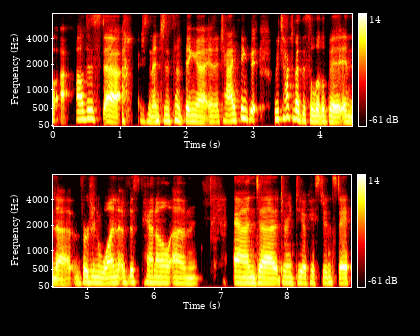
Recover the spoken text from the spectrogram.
Well, I'll just uh, just mention something uh, in the chat. I think that we talked about this a little bit in the version one of this panel, um, and uh, during DOK Students Day.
